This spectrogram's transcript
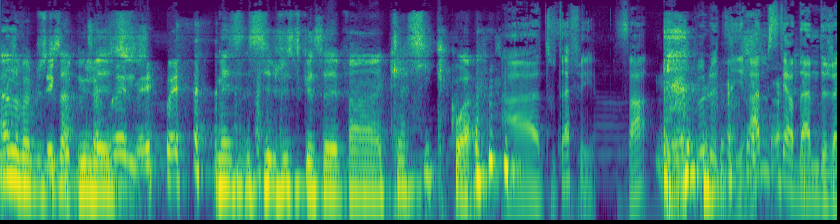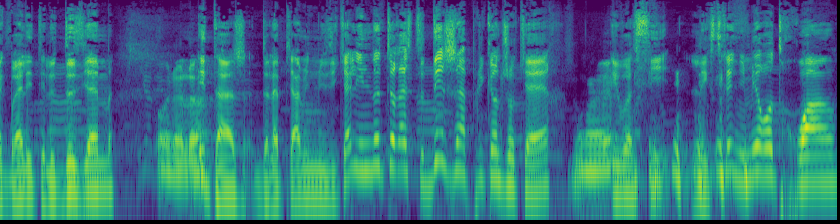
Ah non pas plus que ça. j'écoute Jacques Mais, Brel, mais ouais. mais c'est juste que c'est enfin classique quoi. Ah, tout à fait. Ça, on peut le dire. Amsterdam de Jacques Brel était le deuxième Oh là là. étage de la pyramide musicale. Il ne te reste déjà plus qu'un joker. Ouais. Et voici l'extrait numéro 3.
